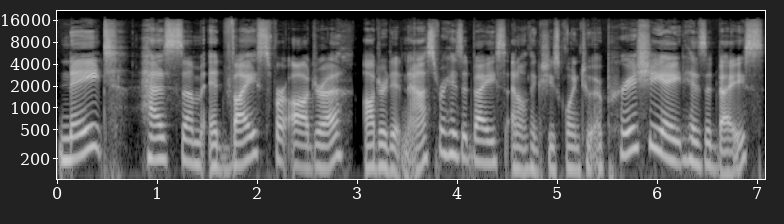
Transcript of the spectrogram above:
Nate has some advice for Audra. Audra didn't ask for his advice. I don't think she's going to appreciate his advice,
